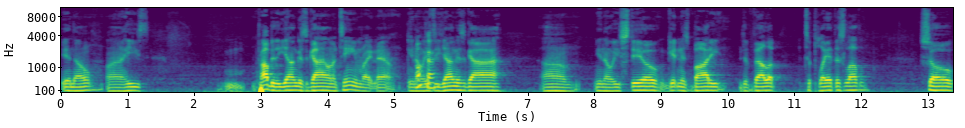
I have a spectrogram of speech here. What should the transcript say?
You know, uh, he's probably the youngest guy on the team right now. You know, Okay. he's the youngest guy. Um, you know, he's still getting his body developed to play at this level. So,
